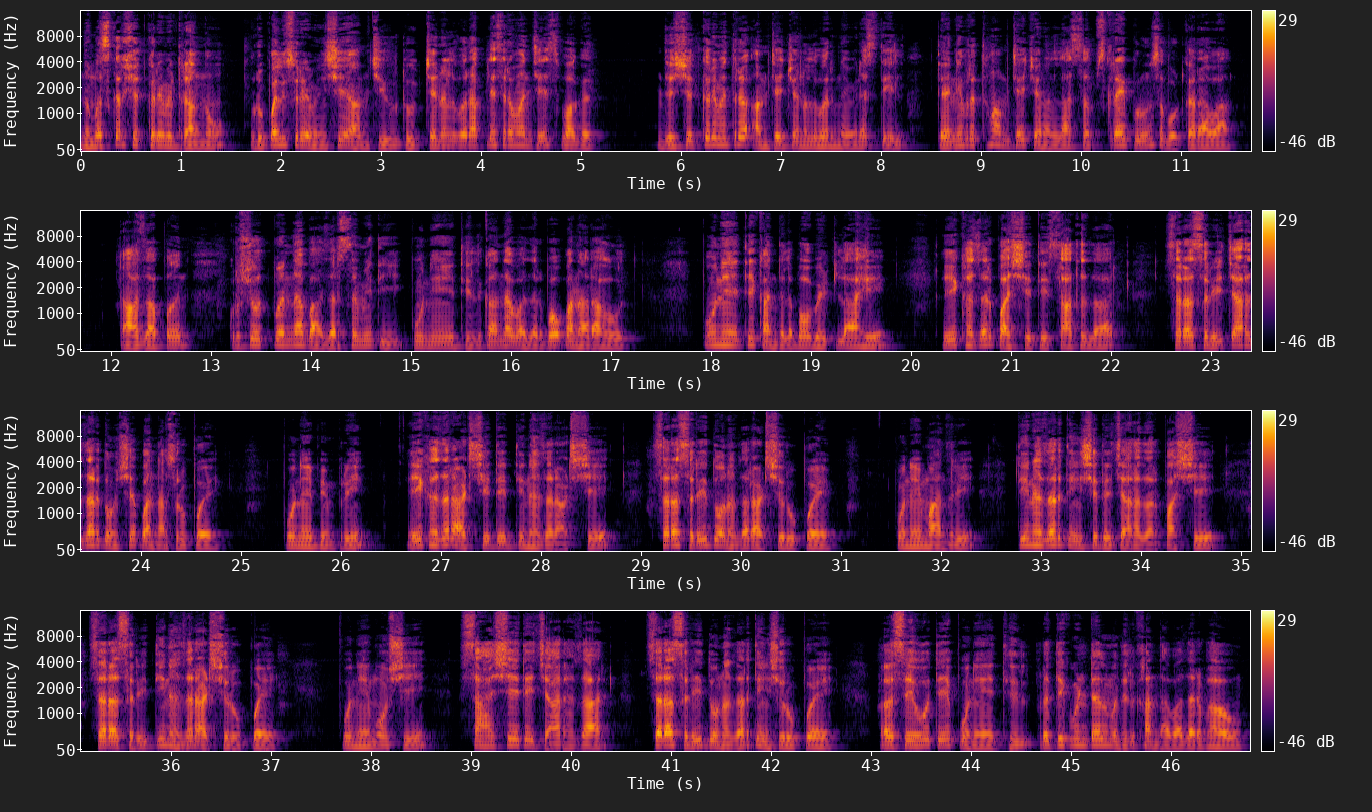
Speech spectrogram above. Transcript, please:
नमस्कार शेतकरी मित्रांनो रुपाली सूर्यवंशी आमची यूट्यूब चॅनलवर आपल्या सर्वांचे स्वागत. जे शेतकरी मित्र आमच्या चॅनलवर नवीन असतील त्यांनी प्रथम आमच्या चॅनलला सबस्क्राईब करून सपोर्ट करावा. आज आपण कृषी उत्पन्न बाजार समिती पुणे येथील कांदा बाजारभाव पाहणार आहोत. पुणे येथे कांद्याला भाव भेटला आहे एक हजार पाचशे ते सात हजार सरासरी चार हजार दोनशे पन्नास रुपये. पुणे पिंपरी एक हजार आठशे ते तीन हजार आठशे सरासरी दोन हजार आठशे रुपये. पुणे मांजरी तीन हजार तीनशे ते चार हजार पाचशे. सरासरी तीन हजार आठशे रुपये. पुणे मोशी सहाशे ते चार हजार. सरासरी दोन हजार तीनशे रुपये. असे होते पुणे येथील प्रति क्विंटलमधील कांदा बाजार भाव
